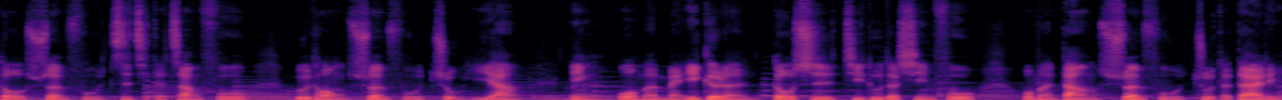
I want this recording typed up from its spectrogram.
都顺服自己的丈夫，如同顺服主一样。因我们每一个人都是基督的心腹，我们当顺服主的带领，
